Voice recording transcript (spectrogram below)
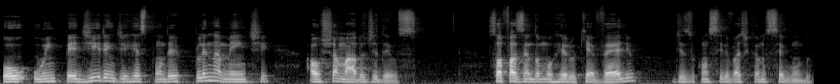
ou o impedirem de responder plenamente ao chamado de Deus. Só fazendo morrer o que é velho, diz o Concílio Vaticano II,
